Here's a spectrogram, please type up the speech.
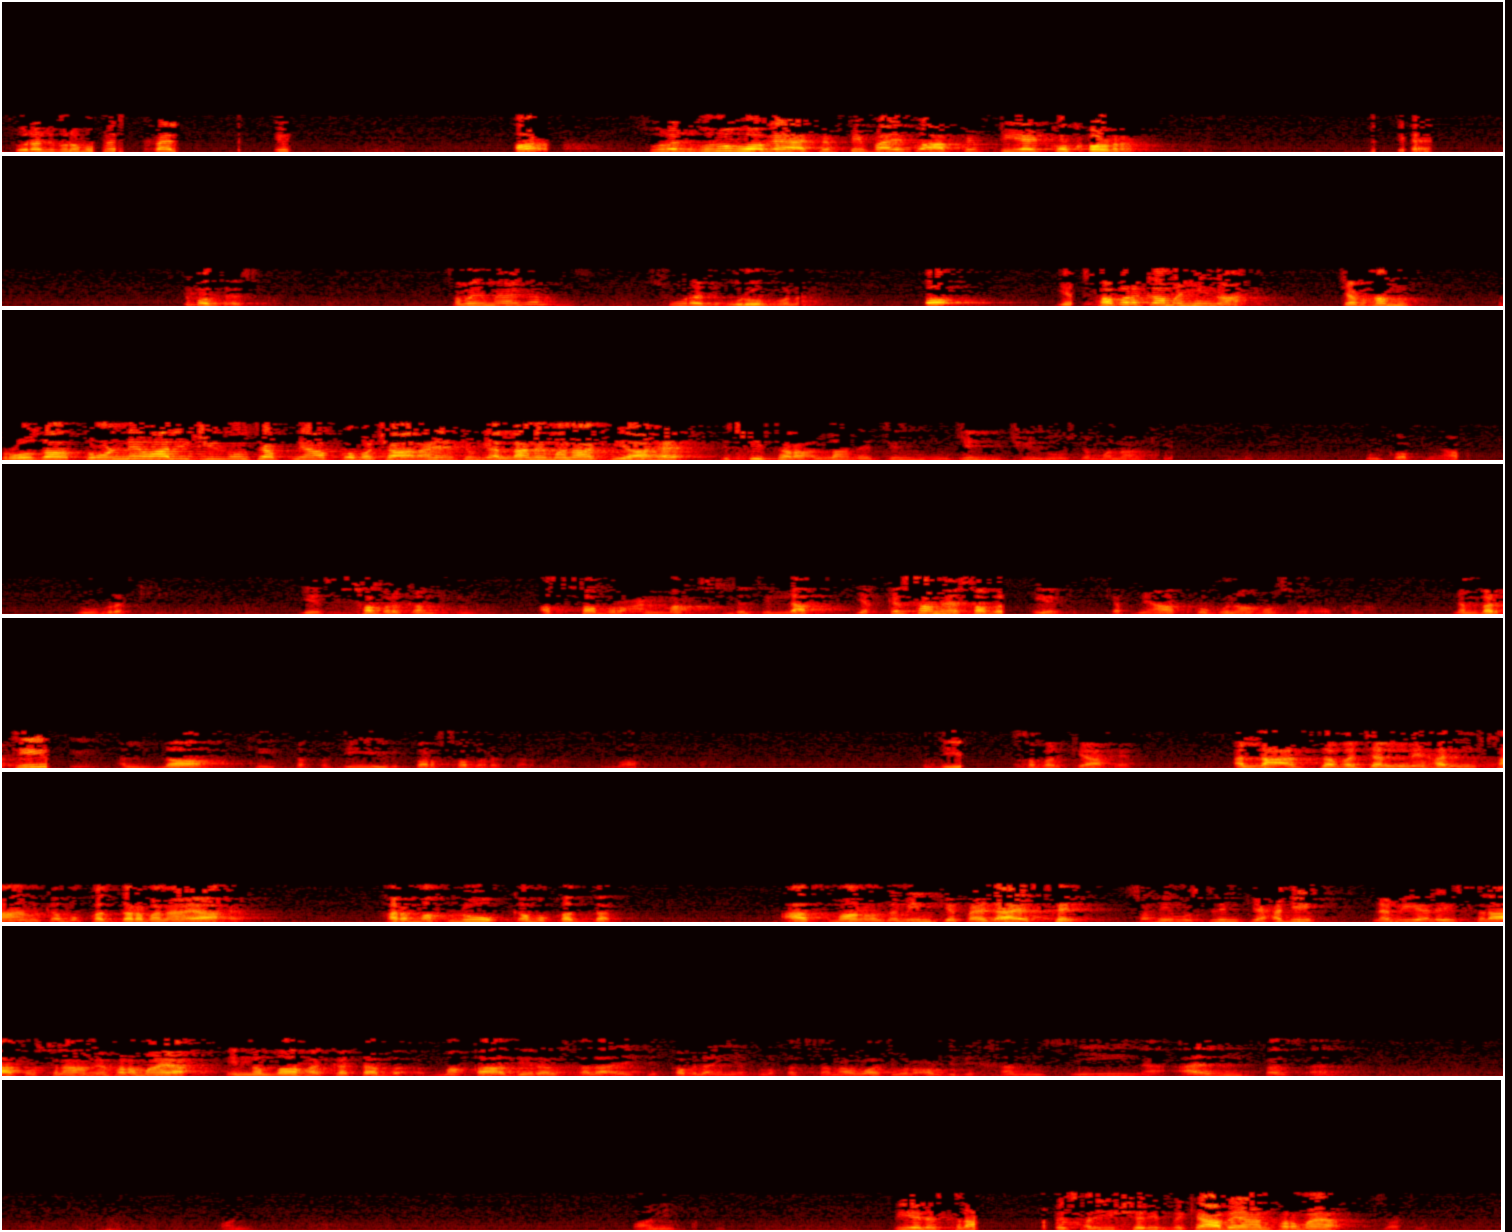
سورج غروب ہونے سے پہلے اور سورج غروب ہو گیا ففٹی فائیو کو آپ ففٹی ایٹ کو کھول رہے بولتے سمجھ میں آئے گا نا؟ سورج غروب ہونا ہے۔ تو یہ صبر کا مہینہ ہے۔ جب ہم روزہ توڑنے والی چیزوں سے اپنے آپ کو بچا رہے ہیں، کیونکہ اللہ نے منع کیا ہے، اسی طرح اللہ نے جن جن چیزوں سے منع کیا ان کو اپنے آپ دور رکھیے۔ یہ صبر کا مہینہ۔ صبر عن معصیت اللہ۔ یہ قسم ہے صبر کی کہ اپنے آپ کو گناہوں سے روکنا۔ نمبر تین، اللہ کی تقدیر پر صبر کرنا۔ اللہ۔ صبر کیا ہے؟ اللہ عز و جل نے ہر انسان کا مقدر بنایا ہے، ہر مخلوق کا مقدر۔ آسمان و زمین کے پیدائش سے، صحیح مسلم کی حدیث نبی علیہ السلاط اسلام نے فرمایا، ان اللہ کتب مقادر الخلائق قبل ان يخلق السماوات والارض بخمسین الف سنہ۔ پانی۔ نبی علیہ السلام نے حدیث شریف میں کیا بیان فرمایا؟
